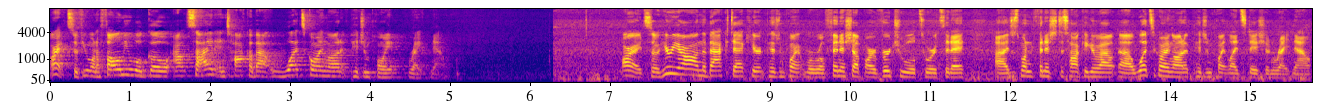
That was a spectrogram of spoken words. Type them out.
All right, so if you want to follow me, we'll go outside and talk about what's going on at Pigeon Point right now. All right, so here we are on the back deck here at Pigeon Point where we'll finish up our virtual tour today. Uh, I just want to finish to talking about uh, what's going on at Pigeon Point Light Station right now.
